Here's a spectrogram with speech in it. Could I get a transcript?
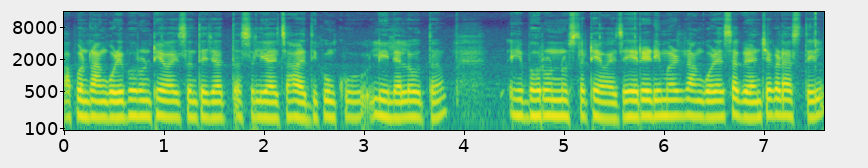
आपण रांगोळी भरून ठेवायचं आणि त्याच्यात असं लिहायचं हळदी कुंकू लिहिलेलं होतं. हे भरून नुसतं ठेवायचं. हे रेडीमेड रांगोळ्या सगळ्यांच्याकडे असतील.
